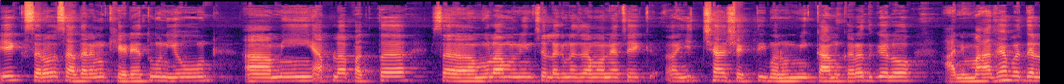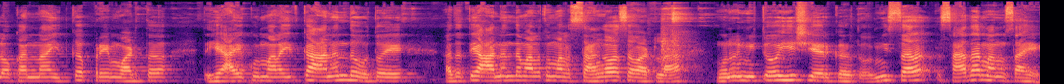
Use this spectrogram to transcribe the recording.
एक सर्वसाधारण खेड्यातून येऊन मी आपलं फक्त स मुलामुलींचं लग्न जमवण्याचं एक इच्छाशक्ती म्हणून मी काम करत गेलो आणि माझ्याबद्दल लोकांना इतकं प्रेम वाटतं हे ऐकून मला इतका आनंद होतो आहे आता ते आनंद मला तुम्हाला सांगावासा वाटला म्हणून मी तोही शेअर करतो. मी सा साधा माणूस आहे.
